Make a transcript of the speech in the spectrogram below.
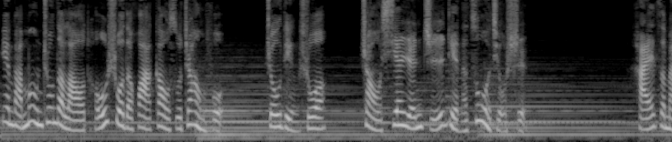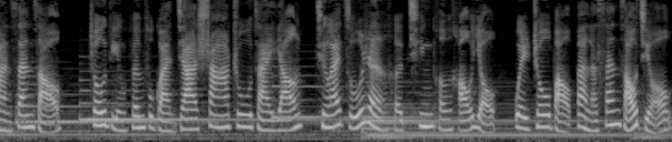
便把梦中的老头说的话告诉丈夫。周鼎说：“照仙人指点的做就是。”孩子满三早，周鼎吩咐管家杀猪宰羊，请来族人和亲朋好友为周宝办了三早酒。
